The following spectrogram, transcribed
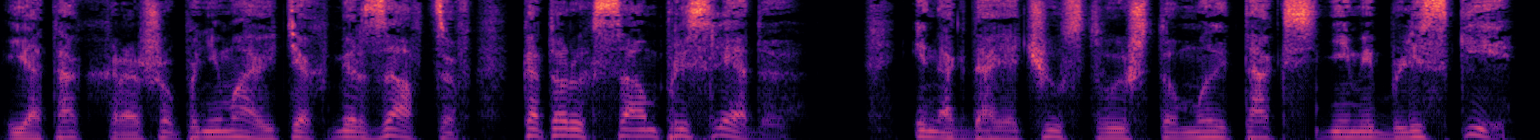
Я так хорошо понимаю тех мерзавцев, которых сам преследую. Иногда я чувствую, что мы так с ними близки.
